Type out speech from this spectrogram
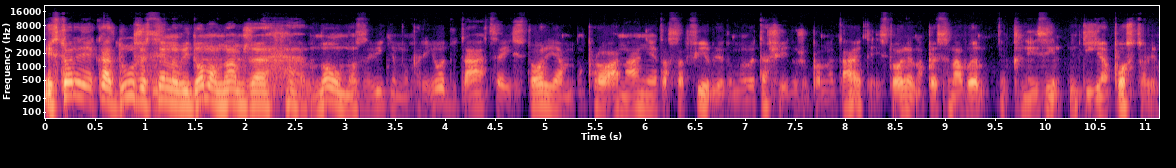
Історія, яка дуже сильно відома нам вже е, в новому завітньому періоді, та, це історія про Ананія та Сапфіру. Я думаю, ви теж її дуже пам'ятаєте. Історія написана в книзі Дії апостолів,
